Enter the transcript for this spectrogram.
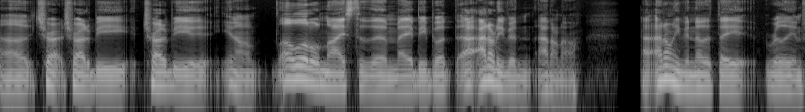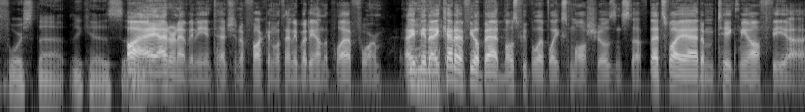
uh, try try to be try to be you know a little nice to them maybe, but I, I don't even I don't know. I don't even know that they really enforce that because. Uh, oh, I, I don't have any intention of fucking with anybody on the platform. I yeah. mean, I kind of feel bad. Most people have like small shows and stuff. That's why I them take me off the uh,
